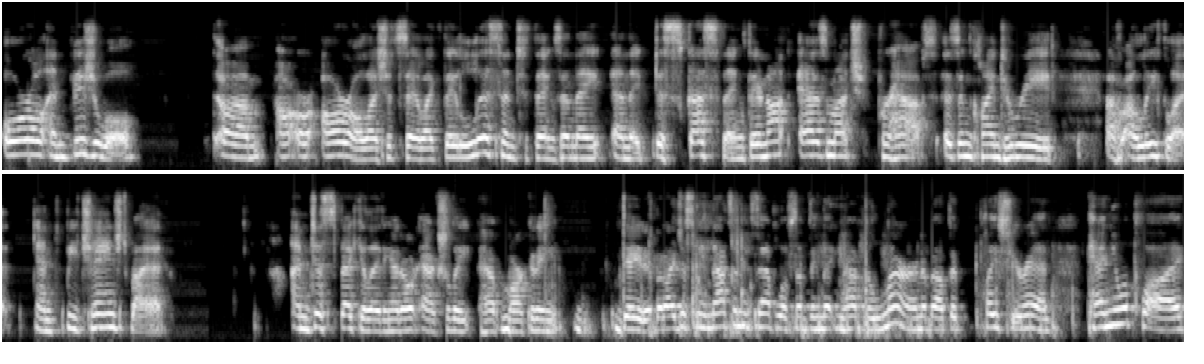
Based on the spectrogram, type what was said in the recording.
oral and visual, um, or oral, I should say. Like they listen to things and they and they discuss things. They're not as much, perhaps, as inclined to read a, leaflet and be changed by it. I'm just speculating. I don't actually have marketing data, but I just mean that's an example of something that you have to learn about the place you're in. Can you apply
